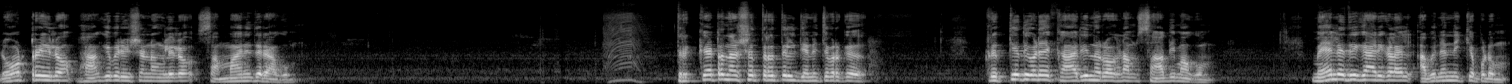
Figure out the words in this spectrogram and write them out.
ലോട്ടറിയിലോ ഭാഗ്യപരീക്ഷണങ്ങളിലോ സമ്മാനിതരാകും. തൃക്കേട്ട നക്ഷത്രത്തിൽ ജനിച്ചവർക്ക് കൃത്യതയുടെ കാര്യനിർവഹണം സാധ്യമാകും. മേലധികാരികളാൽ അഭിനന്ദിക്കപ്പെടും.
